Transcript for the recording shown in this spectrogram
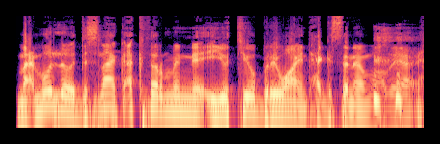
معمول له dislike أكثر من YouTube Rewind حق السنة الماضية.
